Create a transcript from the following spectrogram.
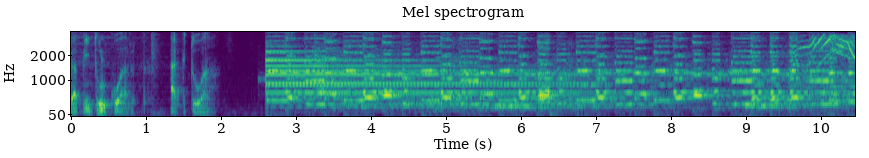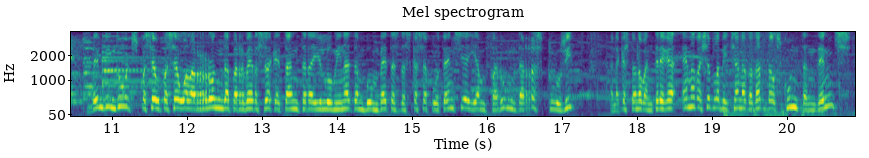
Capítol quart. Actuar. Benvinguts, passeu, passeu a la ronda perversa que t'entra il·luminat amb bombetes d'escassa potència i amb farum de resclosit. En aquesta nova entrega hem abaixat la mitjana d'edat dels contendents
